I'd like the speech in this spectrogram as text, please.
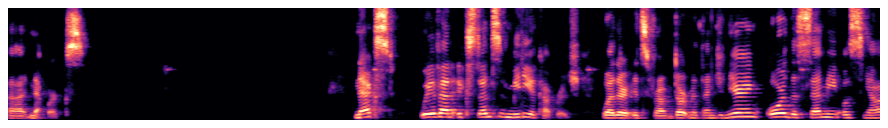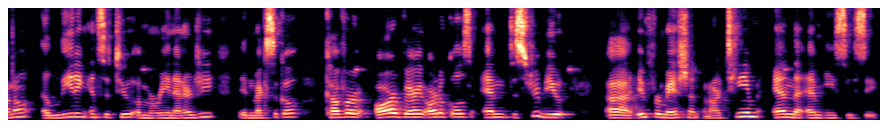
uh, networks. Next, we have had extensive media coverage, whether it's from Dartmouth Engineering or the CEMIE-Océano, a leading institute of marine energy in Mexico, cover our very articles and distribute uh, information on our team and the MECC.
